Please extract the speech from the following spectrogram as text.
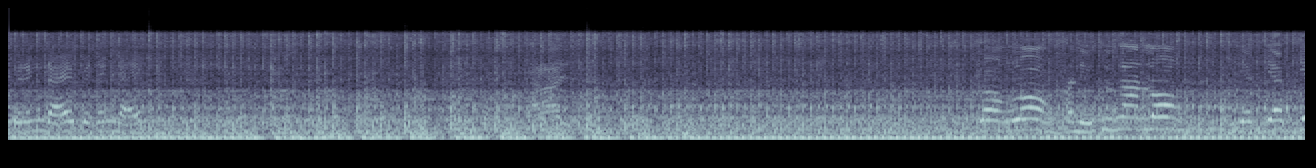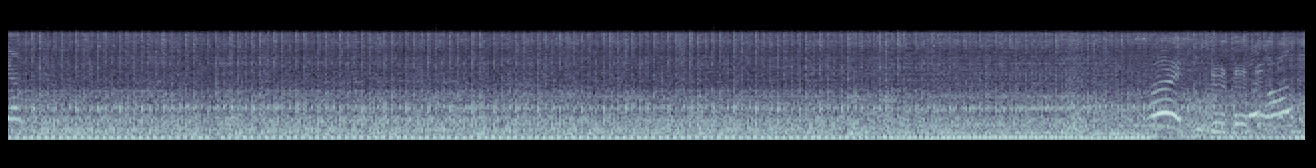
เป็นยังไงเป็นยังไง ตาย ลองลองอันนี้คืองานลองเย็บเย็บเย็บเฮ้ยเฮ้ยโอ้โห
